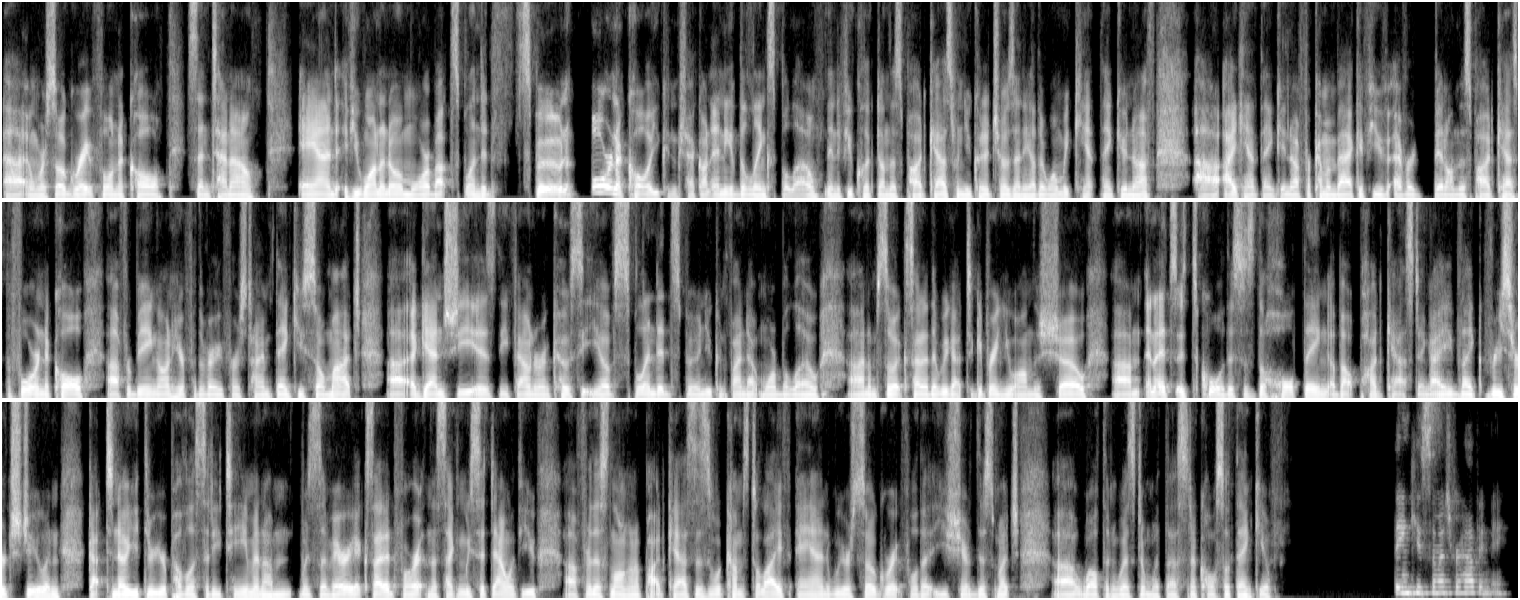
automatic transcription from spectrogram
Uh, and we're so grateful, Nicole Centeno. And if you want to know more about Splendid Spoon or Nicole, you can check on any of the links below. And if you clicked on this podcast when you could have chose any other one, we can't thank you enough. Uh, I can't thank you enough for coming back. If you've ever been on this podcast before, Nicole, uh, for being on here for the very first time, thank you so much. Uh, again, she is the founder and co-CEO of Splendid Spoon. You can find out more below. Uh, and I'm so excited that we got to bring you on the show. Um, and it's it's cool. This is the whole thing about podcasting. I like researched you and got to know you through your publicity team, and I um, was uh, very excited for it. And the second we sit down with you uh, for this long on a podcast, this is what comes to life. And we are so grateful that you shared this much uh, wealth and wisdom with us, Nicole. So thank you. Thank you so much for having me.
